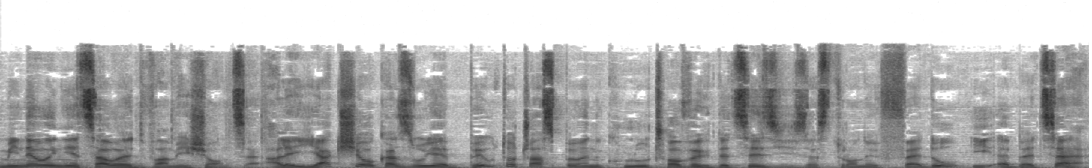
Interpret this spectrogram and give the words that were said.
minęły niecałe dwa miesiące, ale jak się okazuje, był to czas pełen kluczowych decyzji ze strony Fedu i EBC.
